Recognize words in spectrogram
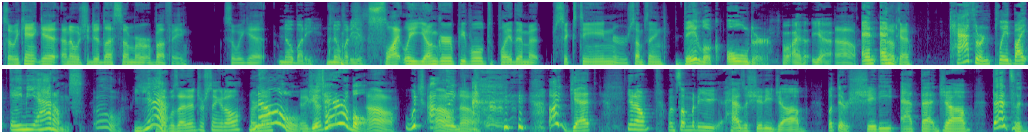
So we can't get I know what you did last summer or Buffy. So we get Nobody, nobody is. slightly younger people to play them at 16 or something. They look older. Oh, I- Yeah, Oh. and and okay. Catherine played by Amy Adams. Oh. Yeah, that- was that interesting at all? Or no, Any she's good? terrible. Oh. Which I'm Oh, like, no. I get, you know, when somebody has a shitty job, but they're shitty at that job. That's a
